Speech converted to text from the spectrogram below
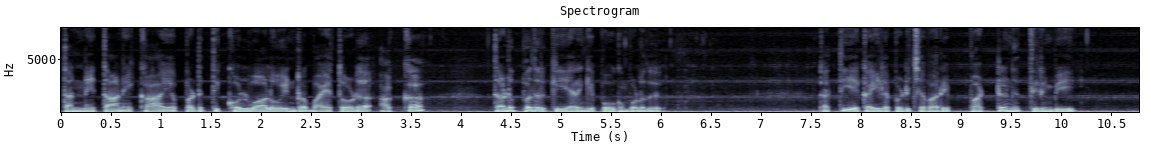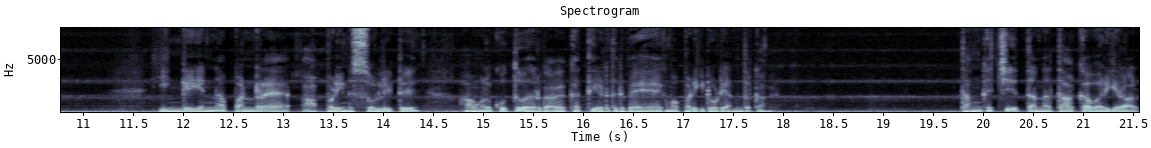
தன்னைத்தானே காயப்படுத்தி கொள்வாளோ என்ற பயத்தோடு அக்கா தடுப்பதற்கு இறங்கி போகும் பொழுது கத்தியை கையில் பிடித்தவாறு பட்டுன்னு திரும்பி இங்கே என்ன பண்ணுற அப்படின்னு சொல்லிட்டு அவங்கள குத்துவதற்காக கத்தி எடுத்துகிட்டு வேகமாக படிக்கிட்டு ஓடியாந்துருக்காங்க தங்கச்சி தன்னை தாக்க வருகிறாள்.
